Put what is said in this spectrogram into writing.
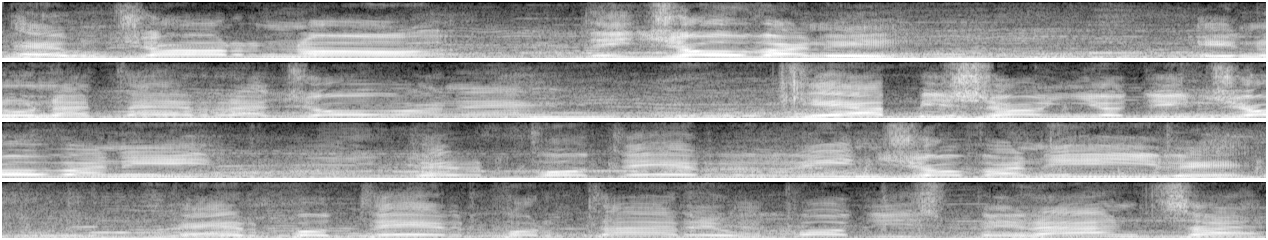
È un giorno dei giovani in una terra giovane che ha bisogno di giovani per poter ringiovanire, per poter portare un po' di speranza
